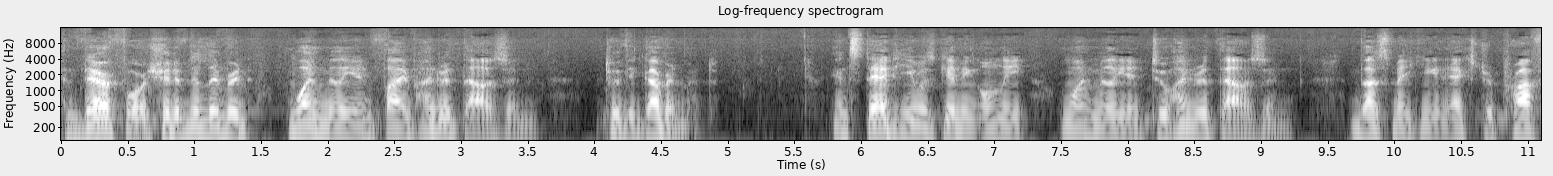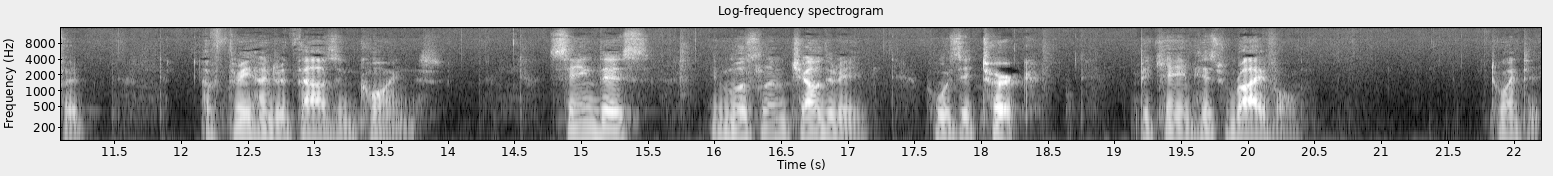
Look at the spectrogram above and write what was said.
and therefore should have delivered 1,500,000 to the government. Instead, he was giving only 1,200,000, thus making an extra profit of 300,000 coins. Seeing this, the Muslim Chowdhury, who was a Turk, became his rival. 20.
